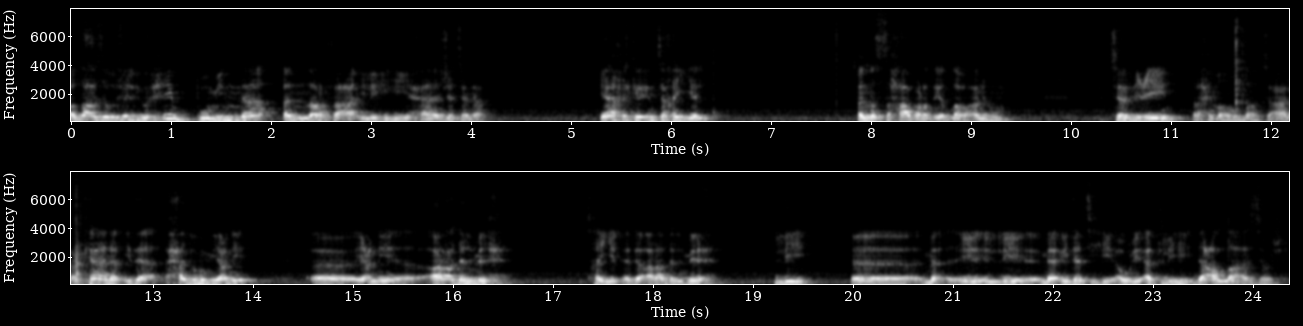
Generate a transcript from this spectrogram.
الله عز وجل يحب منا أن نرفع إليه حاجتنا. يا أخي الكريم تخيل أن الصحابة رضي الله عنهم التابعين رحمهم الله تعالى كان إذا أحدهم يعني آه، يعني أراد الملح تخيل إذا أراد الملح آه، لمائدته أو لأكله دعا الله عز وجل.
